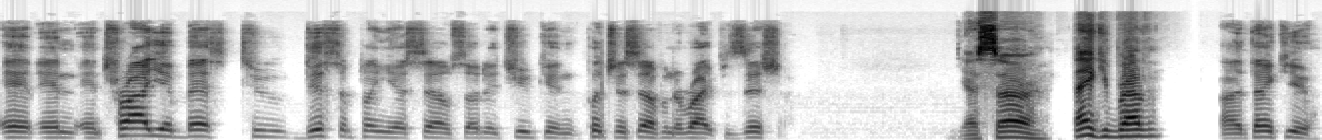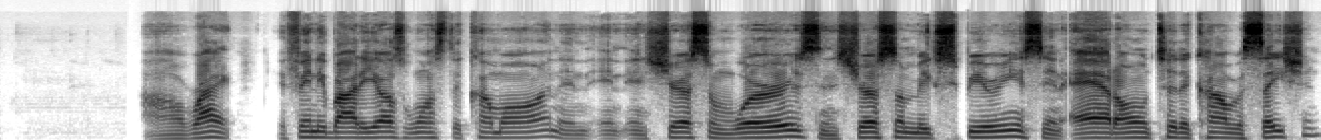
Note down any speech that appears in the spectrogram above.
and and and try your best to discipline yourself so that you can put yourself in the right position. Yes, sir. Thank you, brother. All right, thank you. All right. If anybody else wants to come on and, and, and share some words and share some experience and add on to the conversation,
